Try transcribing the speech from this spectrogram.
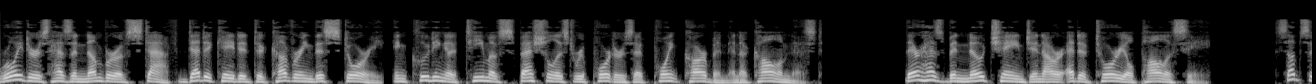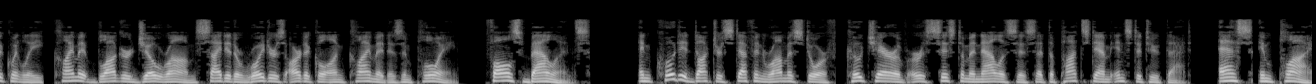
Reuters has a number of staff dedicated to covering this story, including a team of specialist reporters at Point Carbon and a columnist. There has been no change in our editorial policy. Subsequently, climate blogger Joe Romm cited a Reuters article on climate as employing «false balance» and quoted Dr. Stefan Rahmstorf, co-chair of Earth System Analysis at the Potsdam Institute that S imply,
